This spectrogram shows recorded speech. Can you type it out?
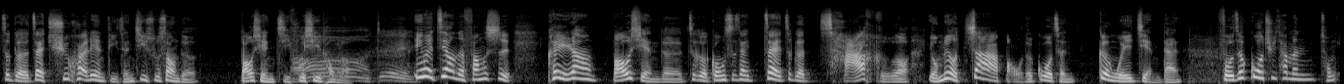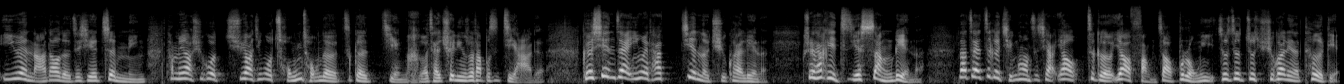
这个在区块链底层技术上的。保险给付系统了，对，因为这样的方式可以让保险的这个公司在在这个查核哦有没有诈保的过程更为简单。否则，过去他们从医院拿到的这些证明，他们要去过需要经过重重的这个检核，才确定说它不是假的。可是现在，因为它建了区块链了，所以它可以直接上链了。那在这个情况之下，要这个要仿造不容易，这这就区块链的特点，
